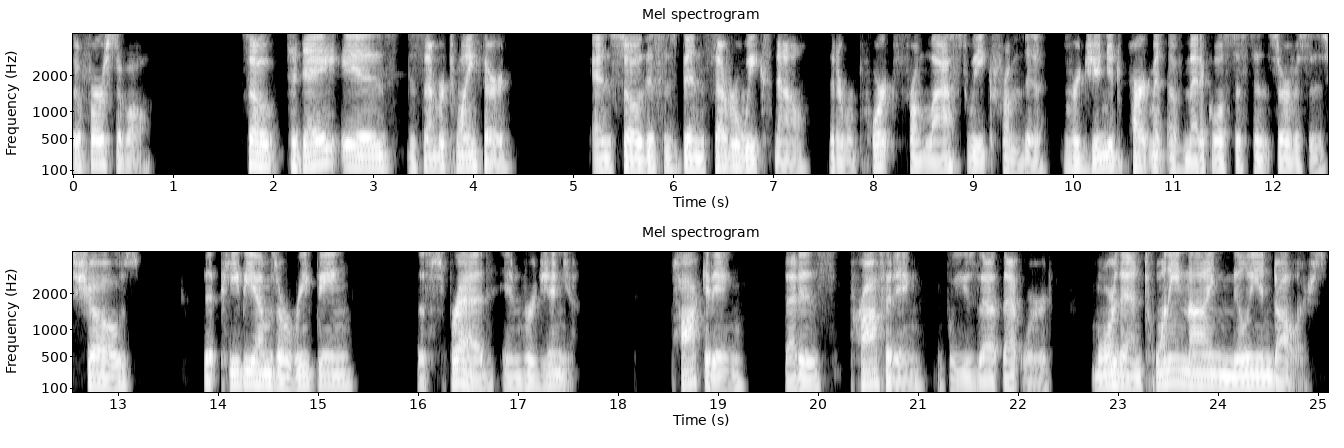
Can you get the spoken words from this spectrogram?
So, first of all, so today is December 23rd. And so this has been several weeks now that a report from last week from the Virginia Department of Medical Assistance Services shows that PBMs are reaping the spread in Virginia. Pocketing, that is profiting, if we use that that word, more than 29 million dollars.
